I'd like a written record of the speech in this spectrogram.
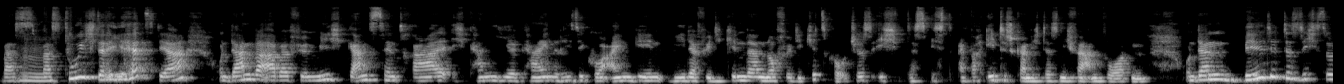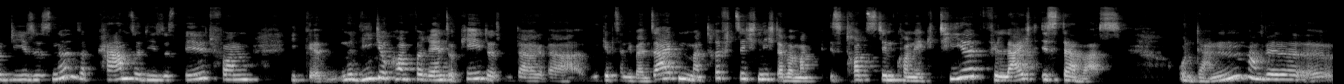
was, mhm. was tue ich da jetzt, ja? Und dann war aber für mich ganz zentral, ich kann hier kein Risiko eingehen, weder für die Kinder noch für die Kids Coaches. Ich, das ist einfach ethisch kann ich das nicht verantworten. Und dann bildete sich so dieses, ne, da kam so dieses Bild von eine Videokonferenz, okay, das, da, da gibt's dann die beiden Seiten, man trifft sich nicht, aber man ist trotzdem konnektiert, vielleicht ist da was. Und dann haben wir äh,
